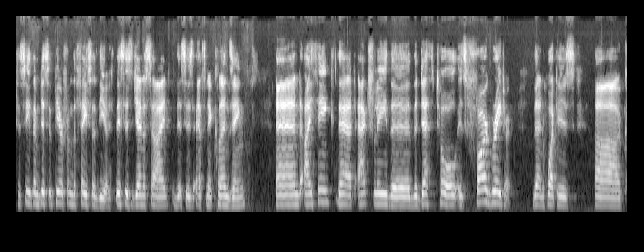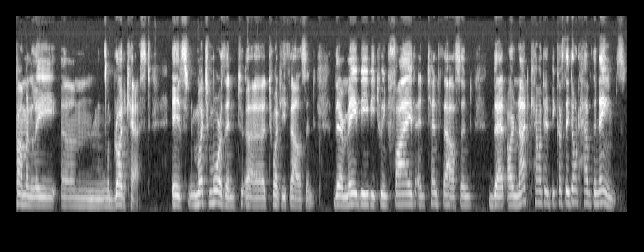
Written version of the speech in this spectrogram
to see them disappear from the face of the earth. This is genocide. This is ethnic cleansing, and I think that actually the the death toll is far greater than what is uh, commonly um, broadcast. It's much more than uh, 20,000. There may be between 5 and 10,000 that are not counted because they don't have the names.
